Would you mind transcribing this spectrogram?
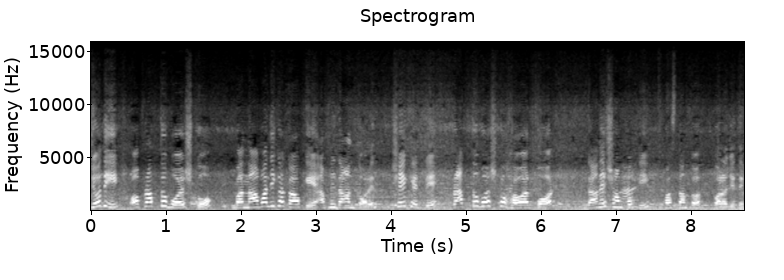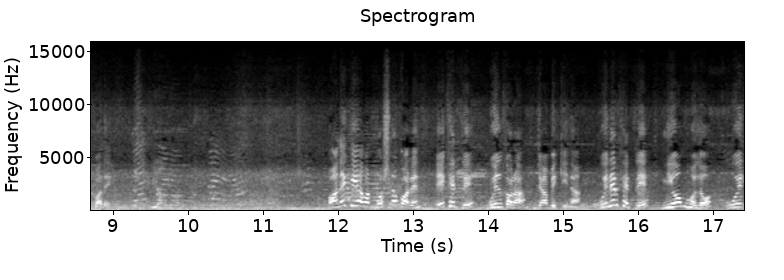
যদি অপ্রাপ্ত বয়স্ক বা নাবালিকা কাউকে আপনি দান করেন, সেই ক্ষেত্রে প্রাপ্তবয়স্ক হওয়ার পর দানের সম্পত্তি হস্তান্তর করা যেতে পারে। অনেকেই আবার প্রশ্ন করেন, এক্ষেত্রে উইল করা যাবে কিনা? উইলের ক্ষেত্রে নিয়ম হলো, উইল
